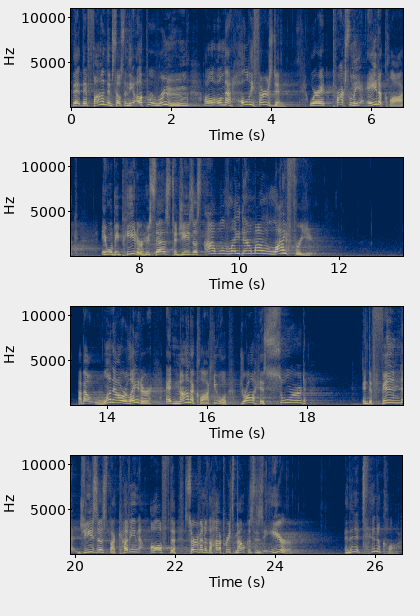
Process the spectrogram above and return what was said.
that, that find themselves in the upper room on, on that Holy Thursday, where at approximately 8 o'clock, it will be Peter who says to Jesus, I will lay down my life for you. About one hour later, at nine o'clock, he will draw his sword and defend Jesus by cutting off the servant of the high priest Malchus's ear. And then at 10 o'clock,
